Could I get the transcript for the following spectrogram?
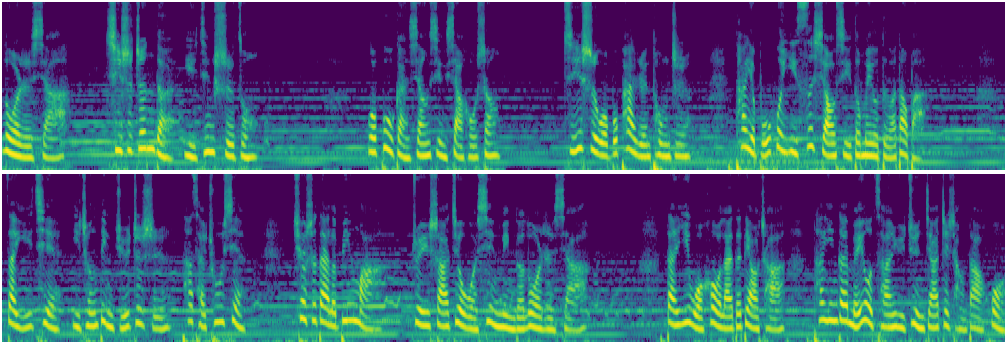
落日霞，其实真的已经失踪。我不敢相信夏侯商，即使我不派人通知，他也不会一丝消息都没有得到吧？在一切已成定局之时，他才出现，却是带了兵马追杀救我性命的落日霞。但依我后来的调查，他应该没有参与俊家这场大祸，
